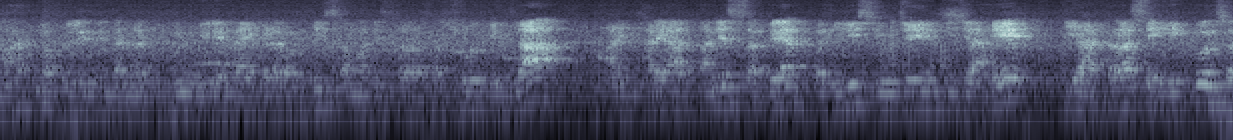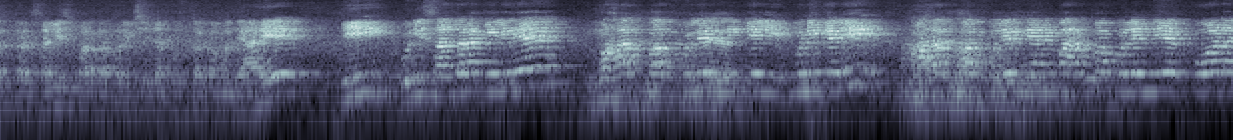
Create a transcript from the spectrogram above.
महात्मा फुलेंनी त्यांना घेऊन गेले रायगडावरती समाधी स्थळाचा शोध घेतला. आणि खऱ्या अर्थाने सगळ्यात पहिली शिवजयंती जी आहे ती अठराशे एकोणसत्तर साली स्पर्धा परीक्षेच्या पुस्तकामध्ये आहे. ती कुणी साजरा केली रे? महात्मा फुलेंनी केली. कुणी केली? महात्मा फुलेंनी आणि महात्मा फुलेंनी एक पोवाडा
